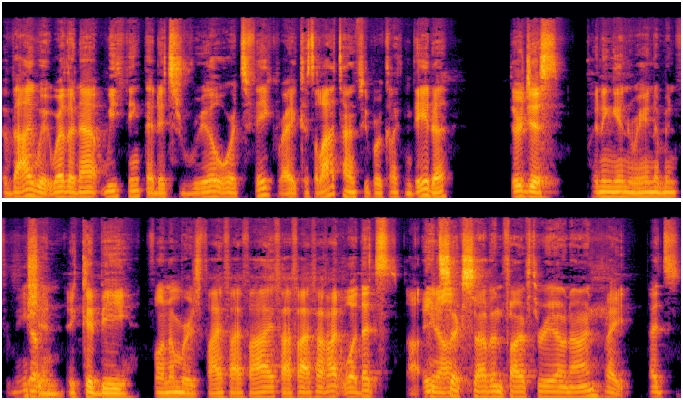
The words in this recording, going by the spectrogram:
evaluate whether or not we think that it's real or it's fake right because a lot of times people are collecting data they're just putting in random information yep. it could be phone number is 555 5555 well that's uh, 867 5309 right. That's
